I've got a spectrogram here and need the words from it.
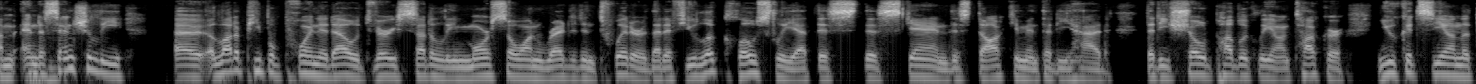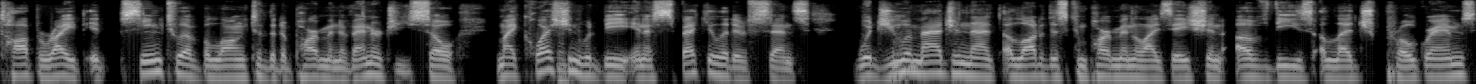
Um, and essentially, uh, a lot of people pointed out very subtly, more so on Reddit and Twitter, that if you look closely at this this scan, this document that he had that he showed publicly on Tucker, you could see on the top right it seemed to have belonged to the Department of Energy. So my question would be, in a speculative sense, would you mm-hmm. imagine that a lot of this compartmentalization of these alleged programs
